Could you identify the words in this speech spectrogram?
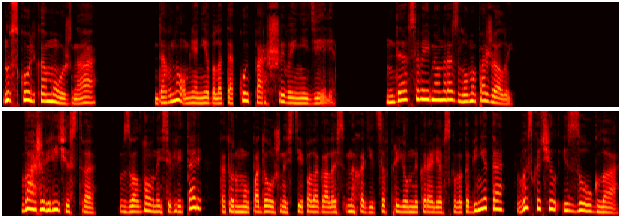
Ну сколько можно, а? Давно у меня не было такой паршивой недели. Да, со времен разлома, пожалуй. Ваше величество, взволнованный секретарь, которому по должности полагалось находиться в приемной королевского кабинета, выскочил из-за угла,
